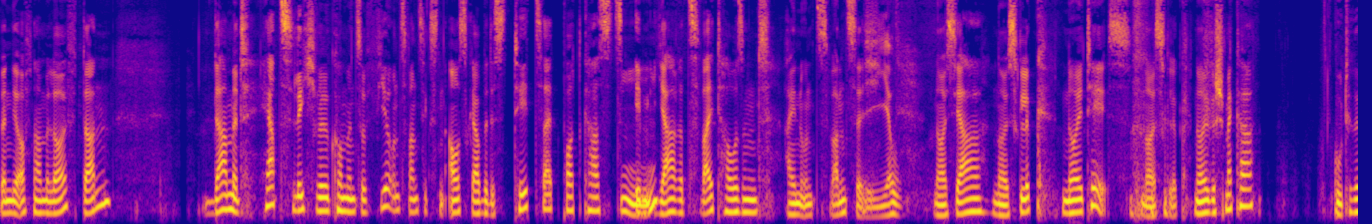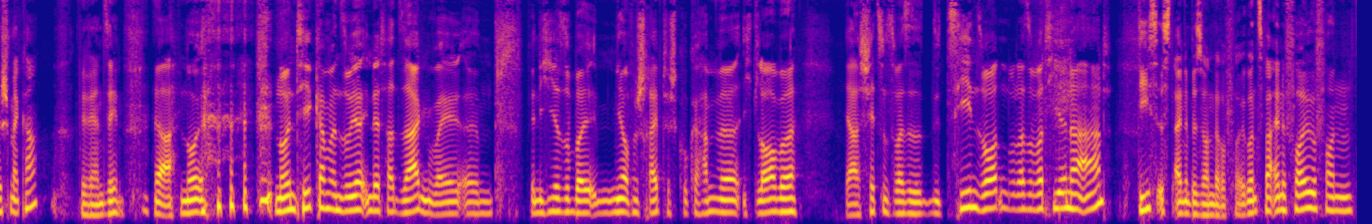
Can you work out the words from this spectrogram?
wenn die Aufnahme läuft, dann damit herzlich willkommen zur 24. Ausgabe des T-Zeit-Podcasts Mhm. im Jahre 2021. Jo. Neues Jahr, neues Glück, neue Tees, neues Glück, neue Geschmäcker, gute Geschmäcker. Wir werden sehen. Ja, neu, neuen Tee kann man so ja in der Tat sagen, weil ähm, wenn ich hier so bei mir auf dem Schreibtisch gucke, haben wir, ich glaube, ja, schätzungsweise zehn Sorten oder sowas hier in der Art. Dies ist eine besondere Folge und zwar eine Folge von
